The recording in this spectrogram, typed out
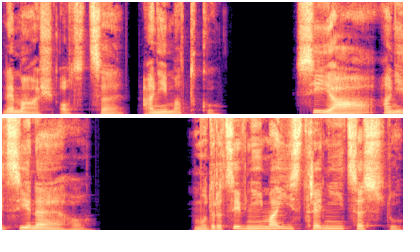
nemáš otce ani matku. Jsi já a nic jiného. Mudrci vnímají střední cestu,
